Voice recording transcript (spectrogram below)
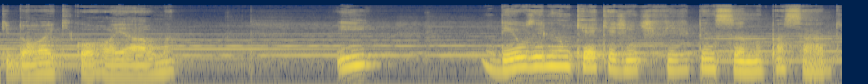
que dói, que corrói a alma, e Deus ele não quer que a gente vive pensando no passado.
